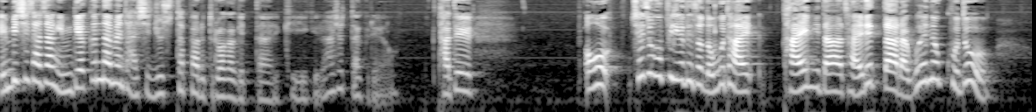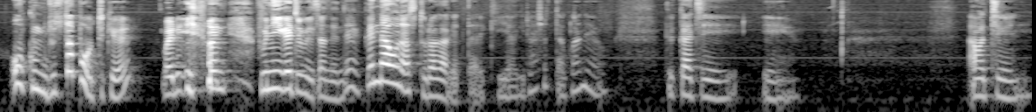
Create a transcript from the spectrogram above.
MBC 사장 임기가 끝나면 다시 뉴스타파로 들어가겠다 이렇게 얘기를 하셨다 그래요. 다들 어 최종호 PD가 돼서 너무 다, 다행이다 잘됐다라고 해놓고도 어 그럼 뉴스타파 어떻게 해? 막 이런 분위기가 좀 있었는데 끝나고 나서 돌아가겠다 이렇게 이야기를 하셨다고 하네요. 끝까지 예. 아무튼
